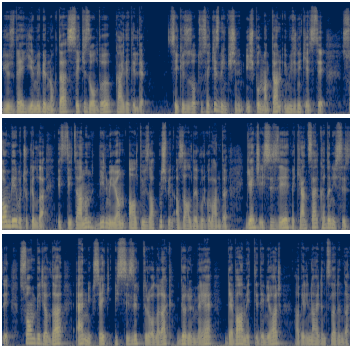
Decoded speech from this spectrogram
%21.8 olduğu kaydedildi. 838 bin kişinin iş bulmaktan ümidini kesti. Son bir buçuk yılda istihdamın 1 milyon 660 bin azaldığı vurgulandı. Genç işsizliği ve kentsel kadın işsizliği son bir yılda en yüksek işsizlik türü olarak görülmeye devam etti deniyor haberin ayrıntılarında.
